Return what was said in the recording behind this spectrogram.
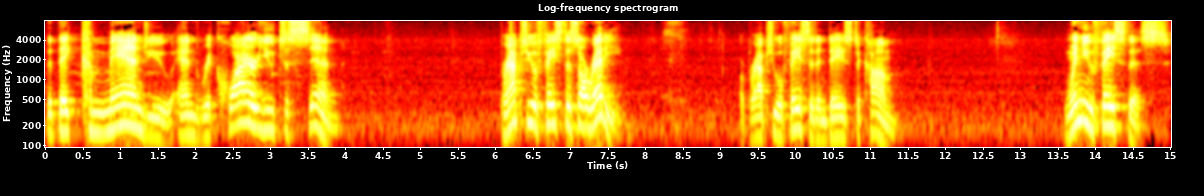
that they command you and require you to sin. Perhaps you have faced this already, or perhaps you will face it in days to come. When you face this,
